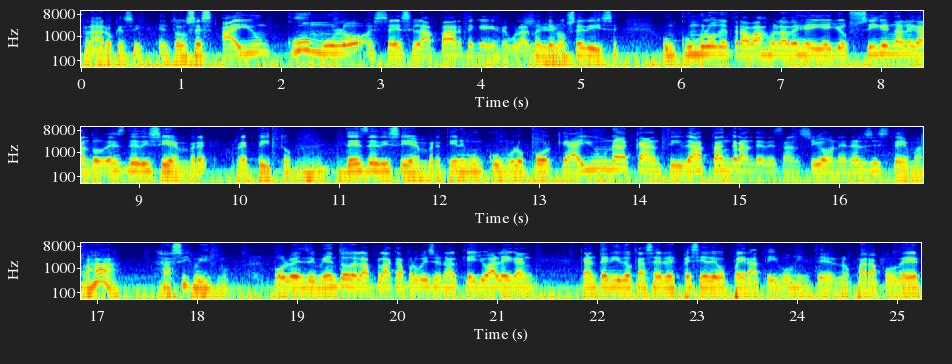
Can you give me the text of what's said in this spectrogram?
Claro que sí. Entonces hay un cúmulo, esa es la parte que regularmente Sí. no se dice, un cúmulo de trabajo en la DGI. Ellos siguen alegando desde diciembre, repito, desde diciembre tienen un cúmulo porque hay una cantidad tan grande de sanciones en el sistema, Ajá. así mismo, por vencimiento de la placa provisional que ellos alegan que han tenido que hacer especie de operativos internos para poder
